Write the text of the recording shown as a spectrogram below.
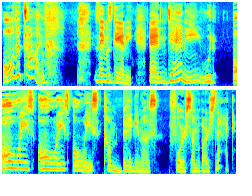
all the time. His name was Danny. And Danny would always, always, always come begging us for some of our snack.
